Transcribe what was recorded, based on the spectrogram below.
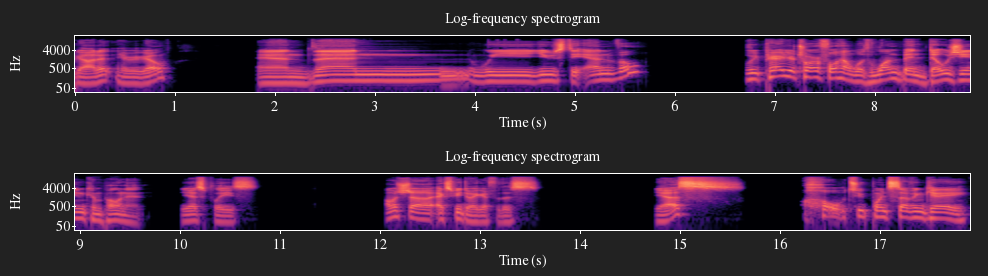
Got it. Here we go. And then we use the Anvil. Repair your Torva full helm with one Bandosian component. Yes, please. How much uh, XP do I get for this? Yes. Oh, 2.7k.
